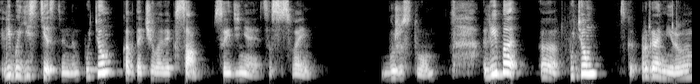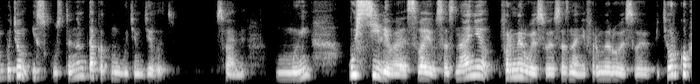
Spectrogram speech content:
либо естественным путем, когда человек сам соединяется со своим божеством, либо э, путем программируемым, путем искусственным, так как мы будем делать с вами мы, усиливая свое сознание, формируя свое сознание, формируя свою пятерку,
